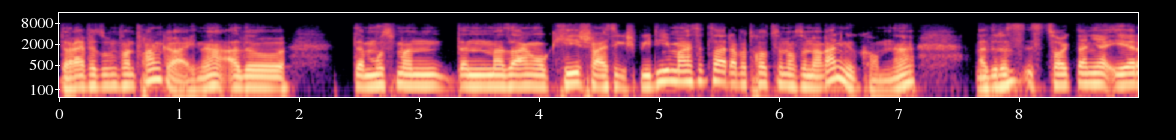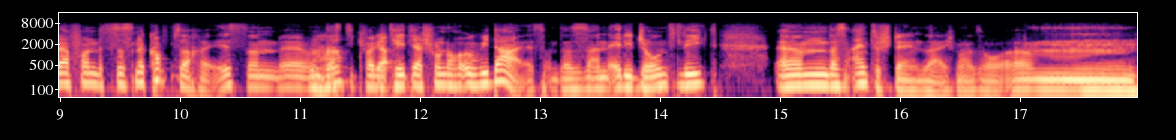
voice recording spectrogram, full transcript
drei Versuchen von Frankreich. Ne? Also da muss man dann mal sagen, okay, scheiße gespielt die meiste Zeit, aber trotzdem noch so nah rangekommen. Ne? Also das mhm. ist, zeugt dann ja eher davon, dass das eine Kopfsache ist und, äh, und dass die Qualität ja. ja. schon noch irgendwie da ist und dass es an Eddie Jones liegt, ähm, das einzustellen, sage ich mal so. Ähm,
